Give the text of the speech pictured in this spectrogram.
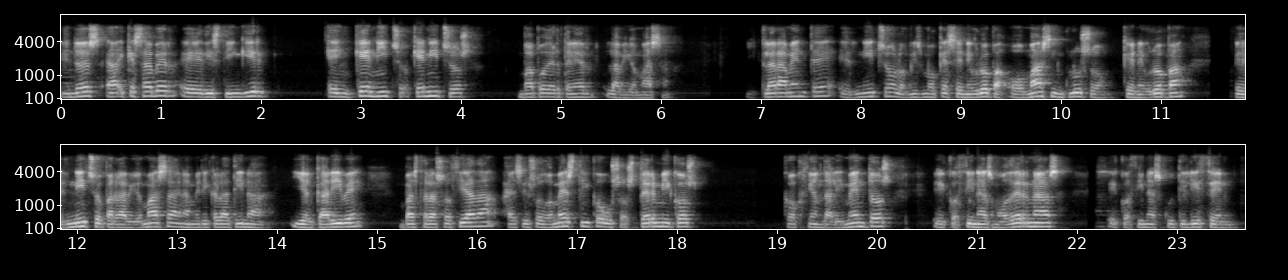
Entonces hay que saber eh, distinguir en qué, nicho, qué nichos va a poder tener la biomasa. Y claramente el nicho, lo mismo que es en Europa, o más incluso que en Europa, el nicho para la biomasa en América Latina y el Caribe va a estar asociada a ese uso doméstico, usos térmicos, cocción de alimentos, eh, cocinas modernas, eh, cocinas que utilicen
